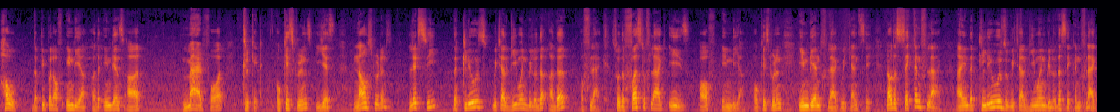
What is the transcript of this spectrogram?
how the people of india or the indians are mad for cricket. Okay students? Yes. Now students let's see the clues which are given below the other flag. So the first flag is of India. Okay student, Indian flag we can say. Now the second flag and the clues which are given below the second flag.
